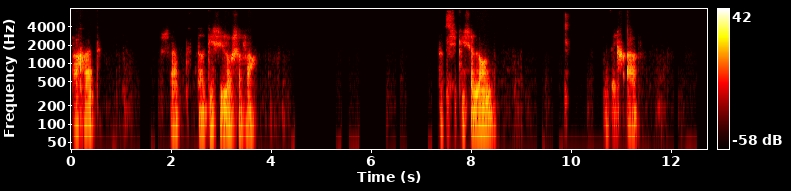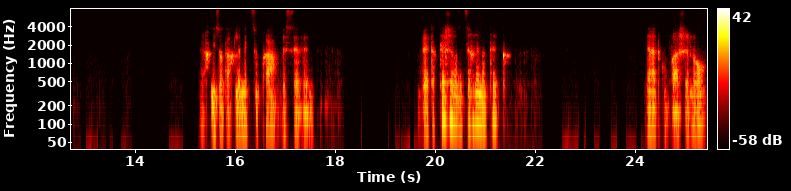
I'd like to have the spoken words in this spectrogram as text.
פחד שאת תרגישי לא שווה. תרגישי כישלון. וזה יכאב. זה יכניס אותך למצוקה וסבל. ואת הקשר הזה צריך לנתק. בין התגובה שלו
